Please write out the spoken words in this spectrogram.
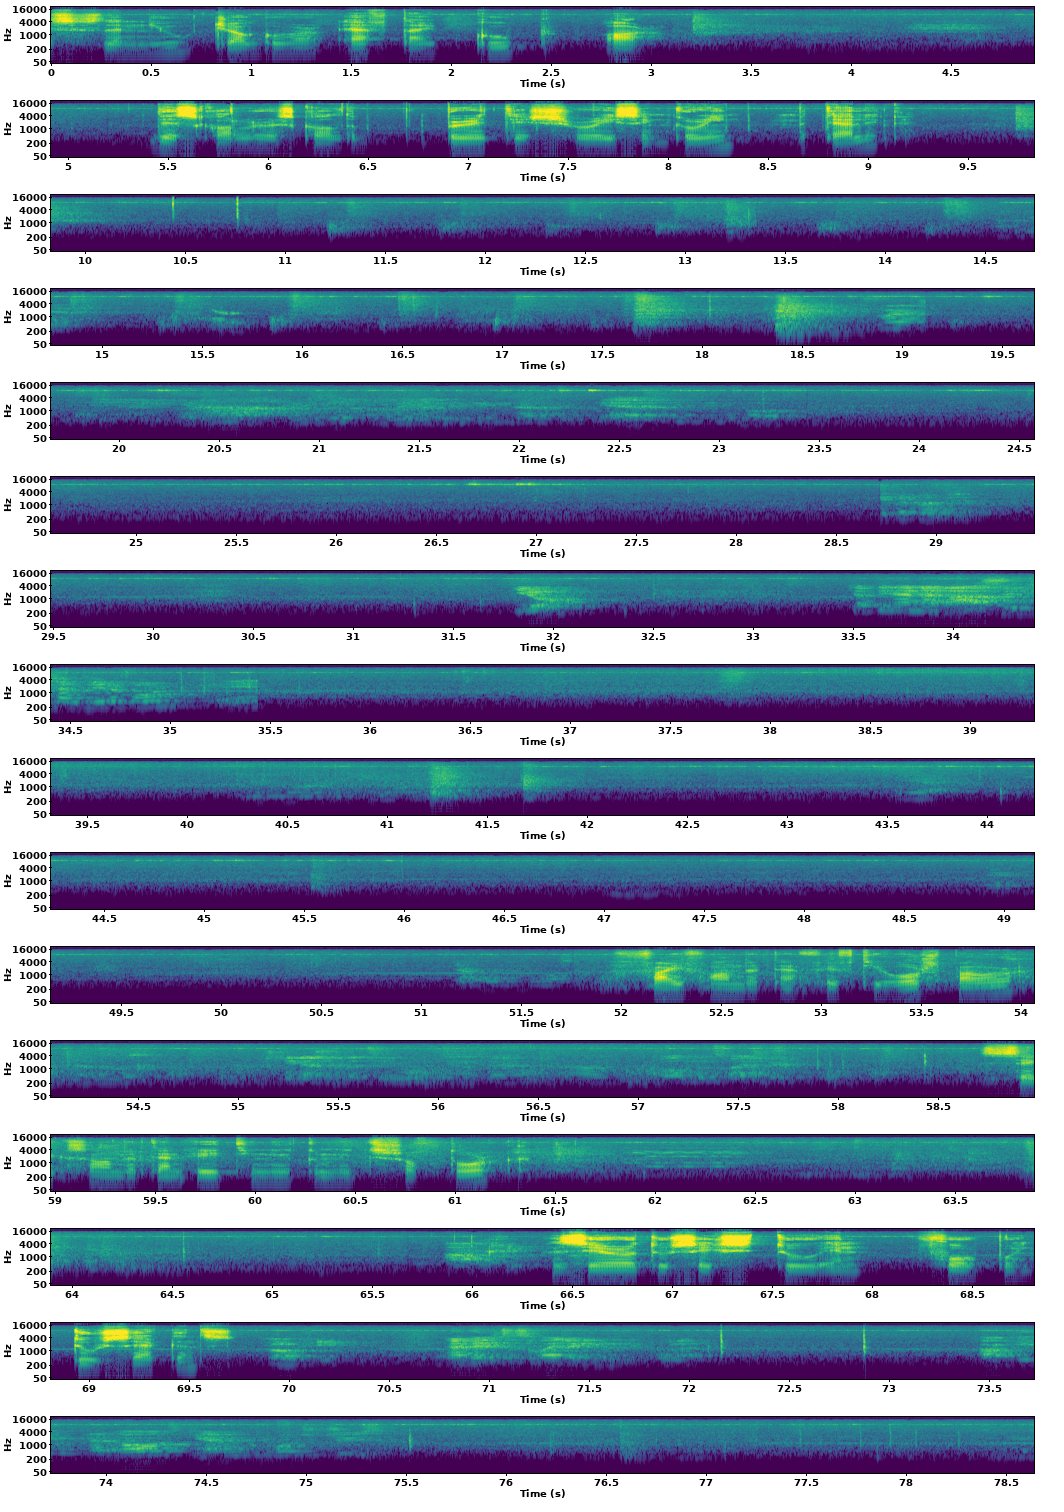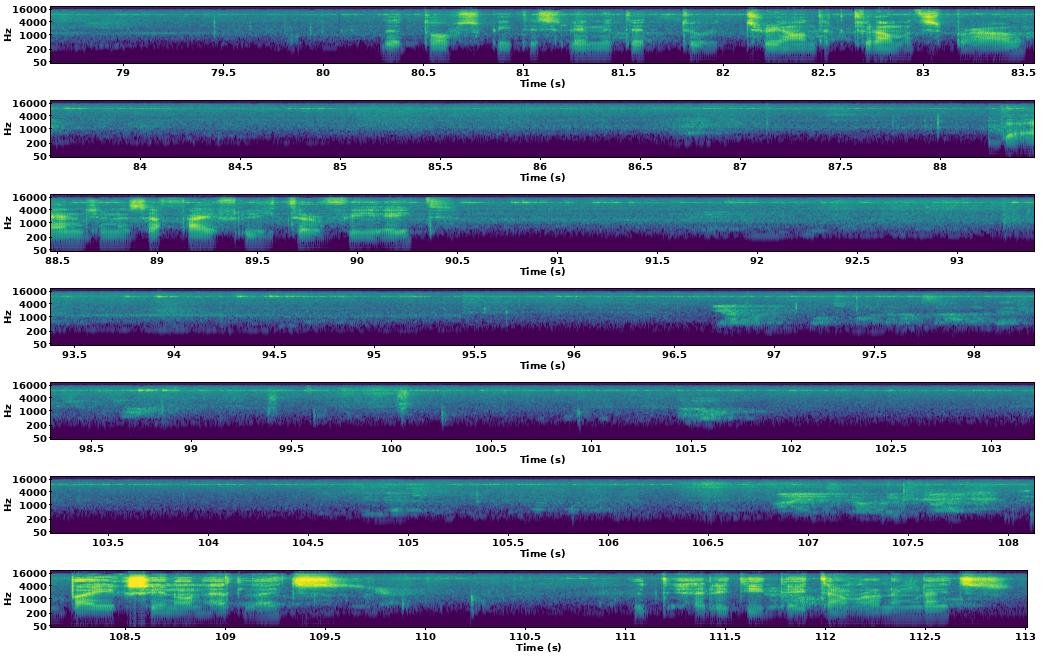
This is the new Jaguar F-Type Coupe R. This color is called the British Racing Green Metallic. Arras für dich am Telefon. Five hundred and fifty horsepower, Stehen da schon seit 10 Minuten ungefähr. Brauchen nur zwei Stück. six hundred and eighty newton meters of torque, 0 to 62 in 4.2 seconds. The top speed is limited to 300 km per hour. The engine is a 5 liter V8 Bi-xenon headlights with LED daytime running lights.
